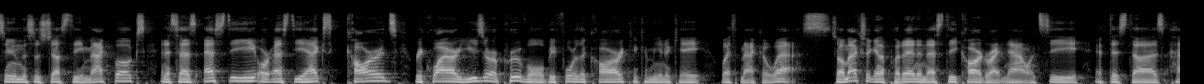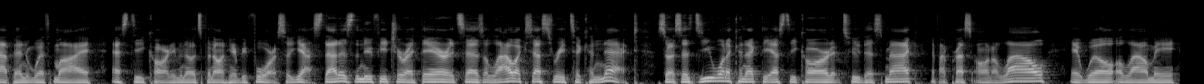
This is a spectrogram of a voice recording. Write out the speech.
assume this is just the MacBooks, and it says SD or SDX cards require user approval before the card can communicate with macOS. So I'm actually going to put in an SD card right now and see if this does happen with my SD card, even though it's been on here before. So yes, that is the new feature right there. It says allow accessory to connect. So it says, do you want to connect the SD card to this Mac? If I press on allow, it will allow me,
